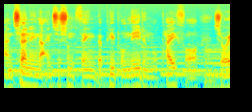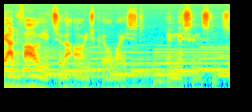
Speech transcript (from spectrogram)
and turning that into something that people need and will pay for. So we add value to that orange peel waste in this instance.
